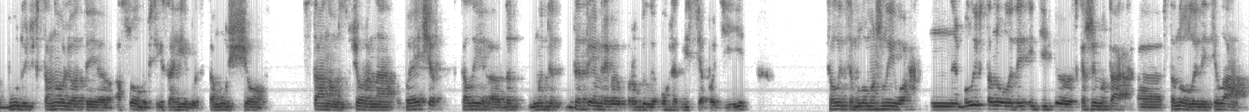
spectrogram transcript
будуть встановлювати особи всіх загиблих, тому що станом з вчора на вечір, коли е, ми до, темряви робили огляд місця події, коли це було можливо, були встановлені, е, скажімо так, е, встановлені тіла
